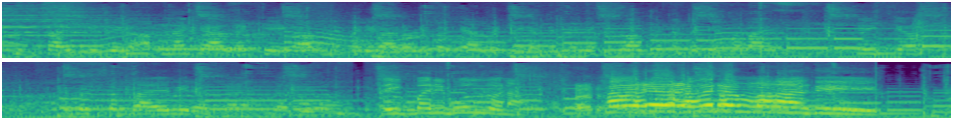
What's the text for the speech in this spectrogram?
सब्सक्राइब कीजिएगा अपना ख्याल रखिएगा अपने परिवार वालों का ख्याल रखिएगा। तो लोग सब गायब ही रहता है। एक बार बोल दो ना। हर हर महादेव।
